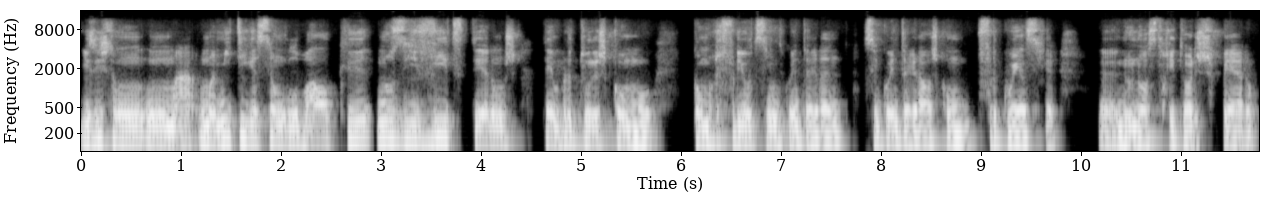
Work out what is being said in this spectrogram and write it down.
exista um, uma, uma mitigação global que nos evite termos temperaturas como como referiu, de 50, 50 graus com frequência no nosso território. Esperam.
